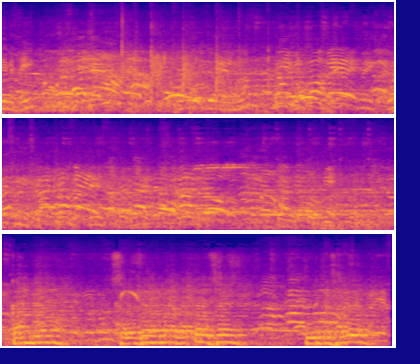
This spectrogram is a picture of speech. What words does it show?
¿Tienes ahí? ¡Vamos! ¡Vamos, profe! Cambio. Se retira el número 14. Tiene que salir.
